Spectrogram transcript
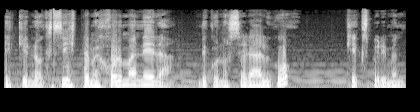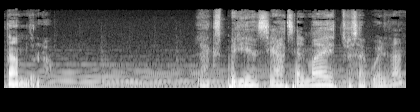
es que no existe mejor manera de conocer algo que experimentándolo. La experiencia hace al maestro, ¿se acuerdan?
